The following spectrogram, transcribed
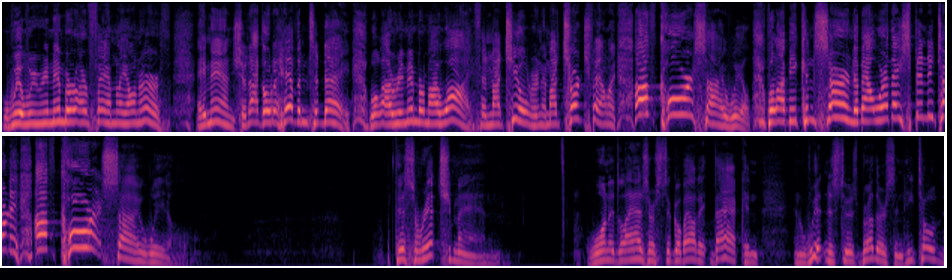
Will we remember our family on earth? Amen. Should I go to heaven today? Will I remember my wife and my children and my church family? Of course I will. Will I be concerned about where they spend eternity? Of course I will. This rich man wanted Lazarus to go about it back and, and witness to his brothers, and he told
